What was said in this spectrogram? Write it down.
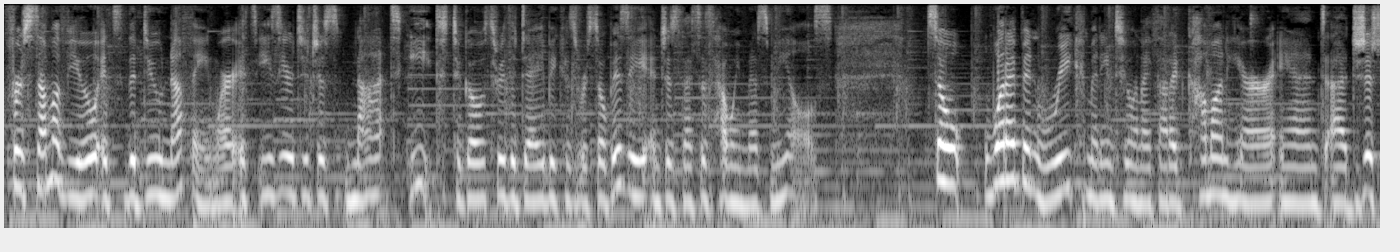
For some of you, it's the do nothing where it's easier to just not eat, to go through the day because we're so busy and just this is how we miss meals. So, what I've been recommitting to, and I thought I'd come on here and uh, just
